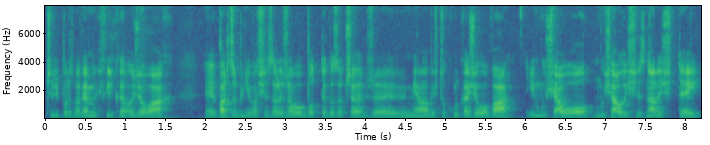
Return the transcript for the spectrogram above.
czyli porozmawiamy chwilkę o ziołach. Y, Bardzo by mi właśnie zależało, bo od tego zacząłem, że miała być to kulka ziołowa i musiało, musiały się znaleźć w tej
